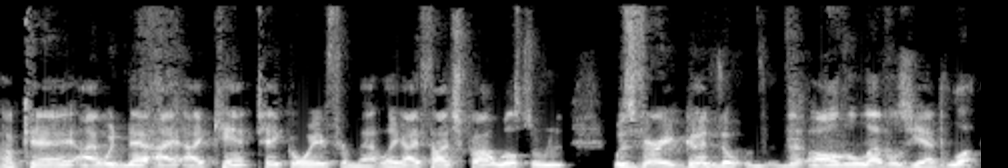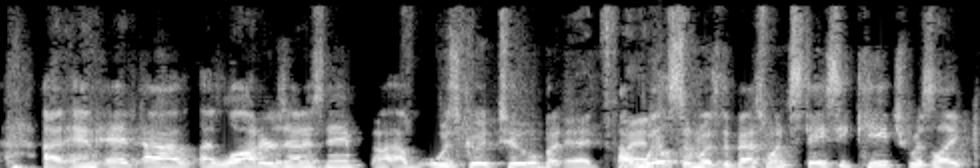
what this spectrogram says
Okay. I would, ne- I, I can't take away from that. Like I thought Scott Wilson was very good. The, the all the levels he had. Uh, and Ed, uh, Lauder, is that his name? Uh, was good too, but Ed uh, Wilson was the best one. Stacy Keach was like,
